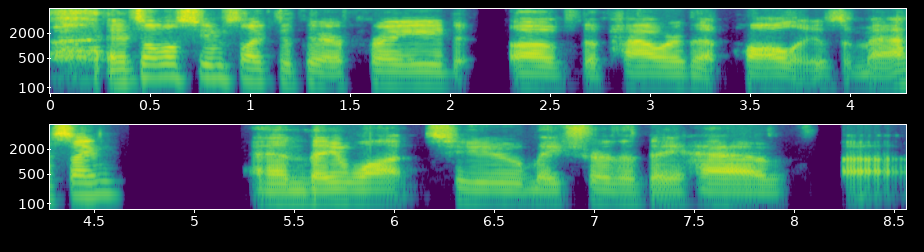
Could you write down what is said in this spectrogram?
it almost seems like that they're afraid of the power that Paul is amassing, and they want to make sure that they have uh,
